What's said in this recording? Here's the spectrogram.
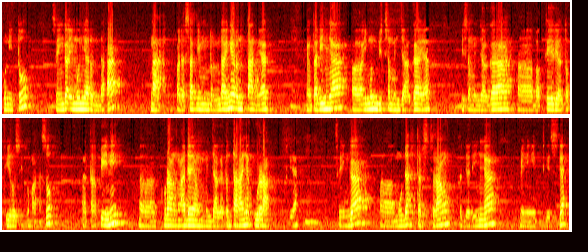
pun itu sehingga imunnya rendah. Nah, pada saat imun rendah ini rentan ya. Yang tadinya uh, imun bisa menjaga ya, bisa menjaga uh, bakteri atau virus itu masuk. Nah, tapi ini uh, kurang ada yang menjaga, tentaranya kurang, gitu ya. Sehingga uh, mudah terserang terjadinya meningitis ya.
